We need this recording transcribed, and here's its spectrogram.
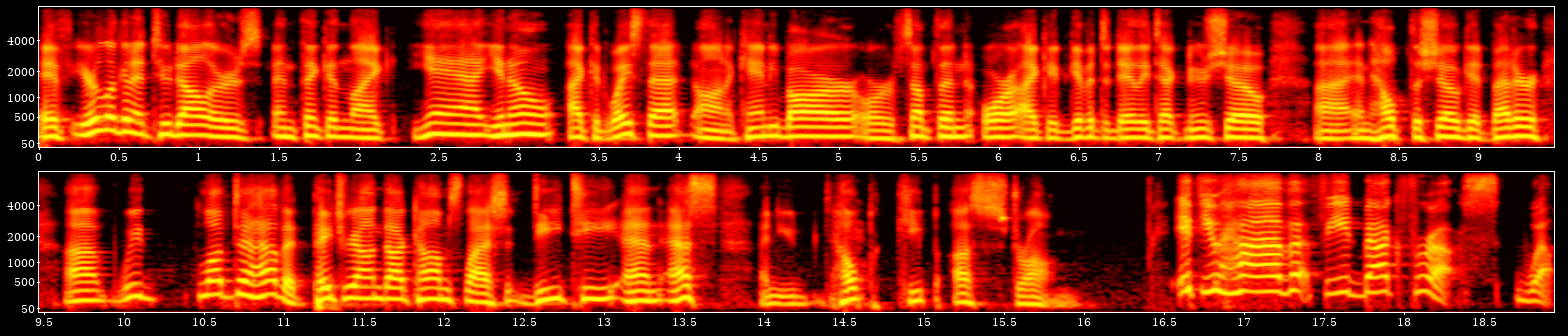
If you're looking at two dollars and thinking like, yeah, you know, I could waste that on a candy bar or something, or I could give it to Daily Tech News Show uh, and help the show get better, uh, we'd love to have it. Patreon.com slash DTNS, and you help keep us strong. If you have feedback for us, well,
